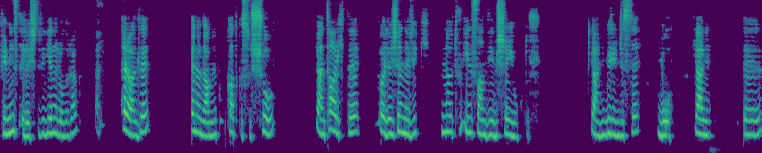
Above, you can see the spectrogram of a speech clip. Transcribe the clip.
feminist eleştiri genel olarak herhalde en önemli katkısı şu. Yani tarihte öyle jenerik, nötr insan diye bir şey yoktur. Yani birincisi bu. Yani e,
